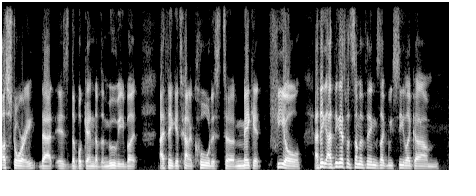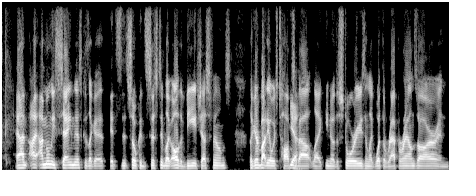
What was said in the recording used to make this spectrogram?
a story that is the bookend of the movie but i think it's kind of cool to to make it feel i think i think that's what some of the things like we see like um and I, am only saying this because like it's, it's so consistent like all the vhs films like everybody always talks yeah. about like you know the stories and like what the wraparounds are and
